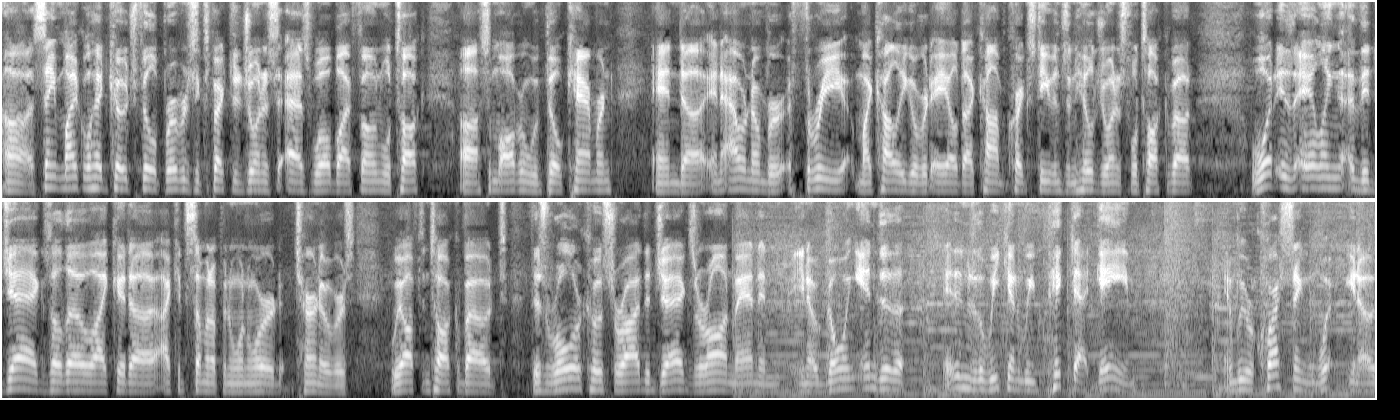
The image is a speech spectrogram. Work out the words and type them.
Uh, St. Michael head coach Philip Rivers expected to join us as well by phone. We'll talk uh, some Auburn with Bill Cameron. And uh, in hour number three, my colleague over at AL.com, Craig Stevenson, he'll join us. We'll talk about what is ailing the Jags. Although I could uh, I could sum it up in one word: turnovers. We often talk about this roller coaster ride the Jags are on, man. And you know, going into the into the weekend, we picked that game, and we were questioning what you know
